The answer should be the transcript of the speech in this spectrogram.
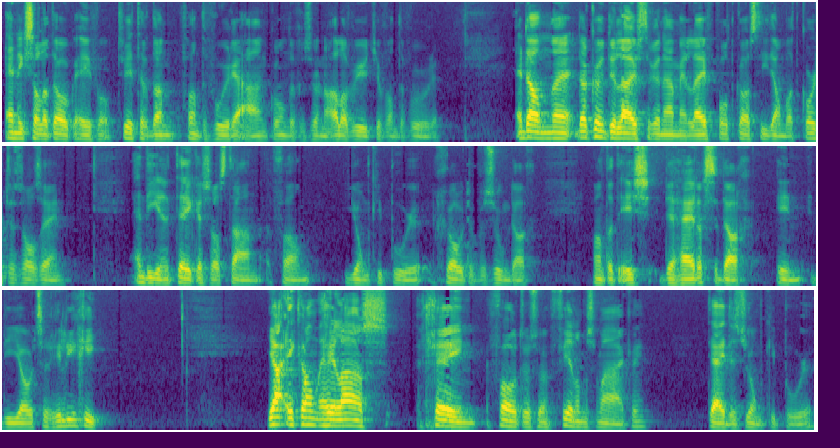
En ik zal het ook even op Twitter dan van tevoren aankondigen, zo'n half uurtje van tevoren. En dan, uh, dan kunt u luisteren naar mijn live podcast, die dan wat korter zal zijn. En die in het teken zal staan van Yom Kippur, Grote Verzoendag. Want het is de heiligste dag in de Joodse religie. Ja, ik kan helaas geen foto's en films maken tijdens Yom Kippur.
